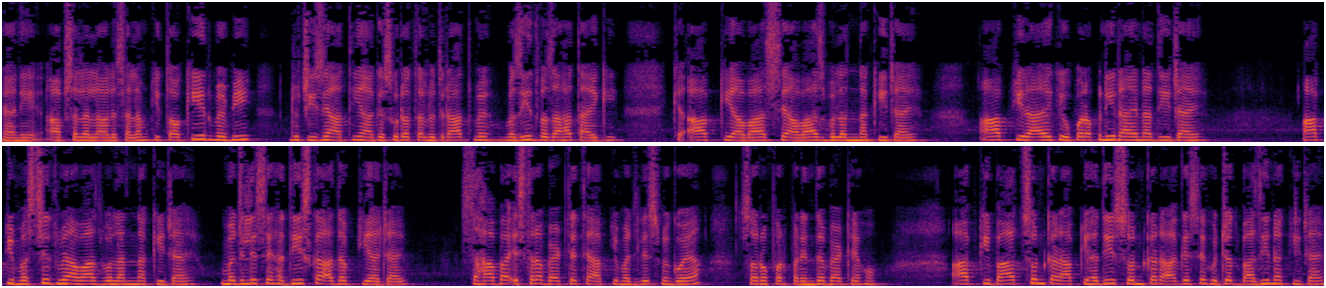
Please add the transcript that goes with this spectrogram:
یعنی آپ صلی اللہ علیہ وسلم کی توقیر میں بھی جو چیزیں آتی ہیں، آگے صورت الحجرات میں مزید وضاحت آئے گی کہ آپ کی آواز سے آواز بلند نہ کی جائے، آپ کی رائے کے اوپر اپنی رائے نہ دی جائے، آپ کی مسجد میں آواز بلند نہ کی جائے، مجلس حدیث کا ادب کیا جائے۔ صحابہ اس طرح بیٹھتے تھے، آپ کی مجلس میں گویا سروں پر پرندے بیٹھے ہوں۔ آپ کی بات سن کر، آپ کی حدیث سن کر آگے سے حجت بازی نہ کی جائے،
